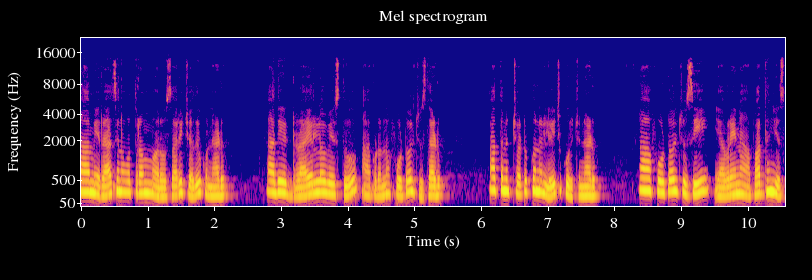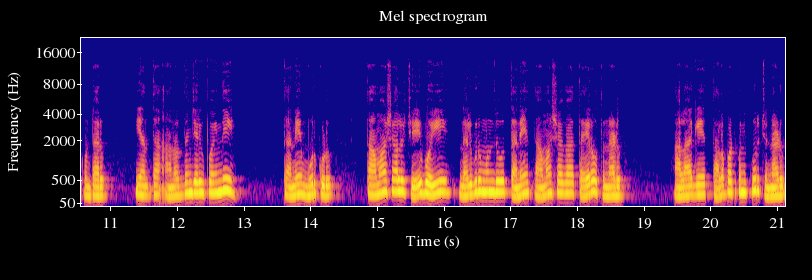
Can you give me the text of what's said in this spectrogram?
ఆమె రాసిన ఉత్తరం మరోసారి చదువుకున్నాడు. అది డ్రాయర్లో వేస్తూ అక్కడున్న ఫోటోలు చూశాడు అతను చటుక్కున లేచి కూర్చున్నాడు. ఆ ఫోటోలు చూసి ఎవరైనా అపార్థం చేసుకుంటారు. ఎంత అనర్థం జరిగిపోయింది? తనే మూర్ఖుడు. తమాషాలు చేయబోయి నలుగురు ముందు తనే తమాషాగా తయారవుతున్నాడు. అలాగే తల పట్టుకుని కూర్చున్నాడు.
